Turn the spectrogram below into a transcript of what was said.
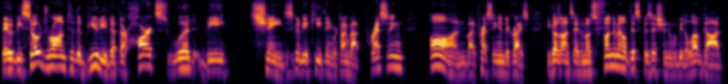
they would be so drawn to the beauty that their hearts would be changed. This is going to be a key thing. We're talking about pressing on by pressing into Christ. He goes on to say the most fundamental disposition would be to love God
